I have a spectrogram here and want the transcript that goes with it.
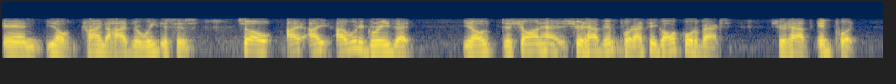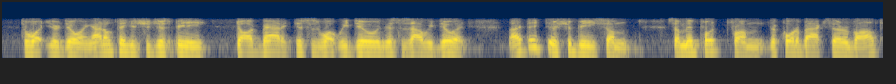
and you know trying to hide their weaknesses. So I, I, I would agree that you know Deshaun has, should have input. I think all quarterbacks should have input to what you're doing. I don't think it should just be dogmatic. This is what we do and this is how we do it. I think there should be some some input from the quarterbacks that are involved.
